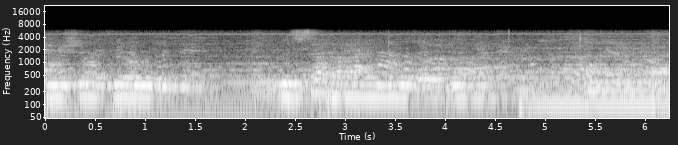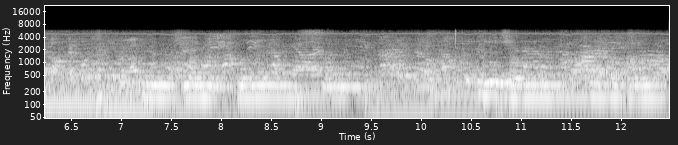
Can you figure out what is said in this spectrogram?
och flor Lyssnar jordarna Mot långt på rensen I jord och Asmatin,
